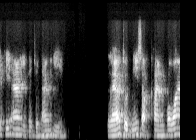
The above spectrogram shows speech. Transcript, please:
ขที่อ้างอิงกับจุดอ้างอิง แล้วจุดนี้สำคัญเพราะว่า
